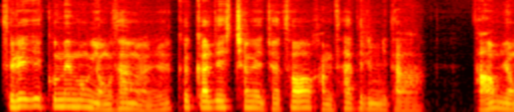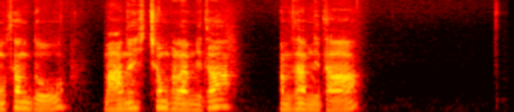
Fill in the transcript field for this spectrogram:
쓰레기 꿈의梦 영상을 끝까지 시청해 주셔서 감사드립니다. 다음 영상도 많은 시청 바랍니다. 감사합니다.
